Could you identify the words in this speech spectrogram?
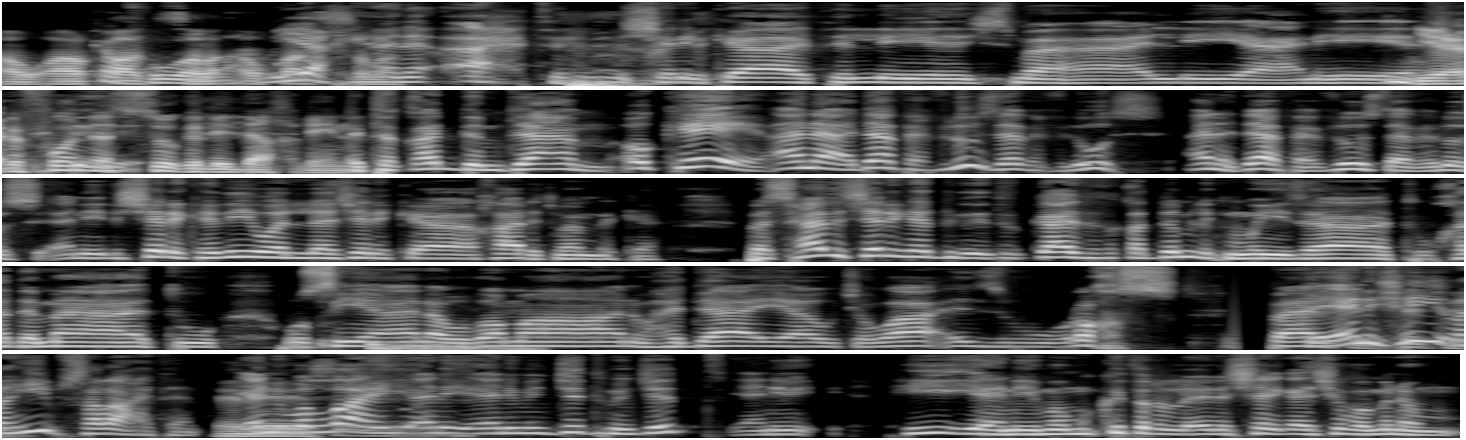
أو أوقات أوقات يا أخي. أنا أحترم الشركات اللي اسمها اللي يعني يعرفون السوق اللي داخلين تقدم دعم. أوكي أنا دافع فلوس دافع فلوس. أنا دافع فلوس دافع فلوس. يعني الشركة ذي ولا شركة خارج مملكه بس هذه الشركة قاعدة تقدم لك مميزات وخدمات و- وصيانة وضمان وهدايا وجوائز ورخص. فيعني شيء شيء. رهيب صراحة. يعني, والله يعني يعني من جد من جد يعني هي يعني من كثر الأشياء اللي قاعد أشوفها منهم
